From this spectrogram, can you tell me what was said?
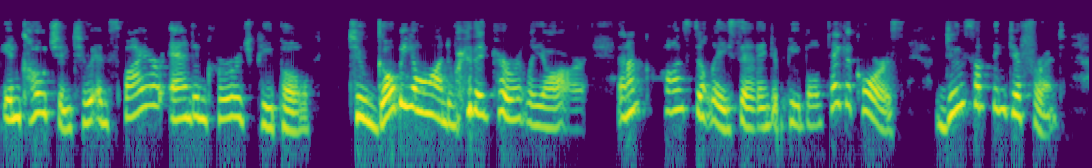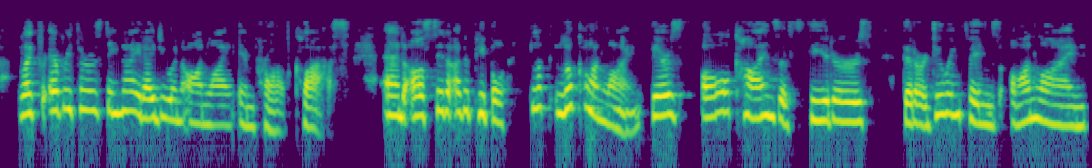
in coaching to inspire and encourage people to go beyond where they currently are. And I'm constantly saying to people, take a course, do something different. Like for every Thursday night, I do an online improv class. And I'll say to other people, look, look online. There's all kinds of theaters that are doing things online.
